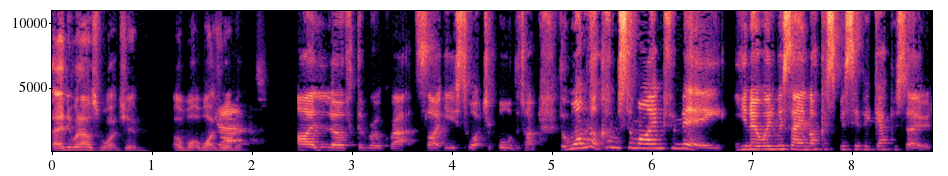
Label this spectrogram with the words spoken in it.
Anyone else watching? Or what watch Yeah. Rugrats? I love the Rugrats. Like, used to watch it all the time. The one that comes to mind for me, you know, when we're saying like a specific episode,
